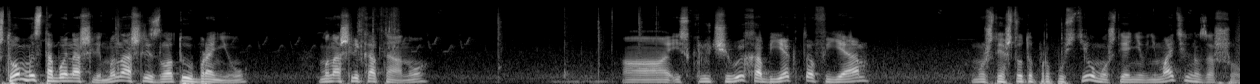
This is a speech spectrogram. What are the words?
Что мы с тобой нашли? Мы нашли золотую броню. Мы нашли катану. А, из ключевых объектов я... Может, я что-то пропустил? Может, я невнимательно зашел?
